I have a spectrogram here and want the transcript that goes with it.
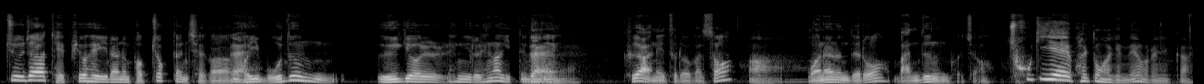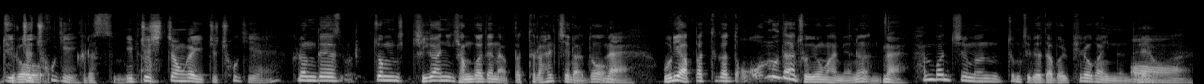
입주자 대표회의라는 법적 단체가 네. 거의 모든 의결 행위를 행하기 때문에 네. 그 안에 들어가서 아. 원하는 대로 만드는 거죠. 초기에 활동하겠네요, 그러니까. 입주 초기. 그렇습니다. 입주 시점과 입주 초기에. 그런데 좀 기간이 경과된 아파트를 할지라도 네. 우리 아파트가 너무나 조용하면은 네. 한 번쯤은 좀 들여다볼 필요가 있는데요. 어.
